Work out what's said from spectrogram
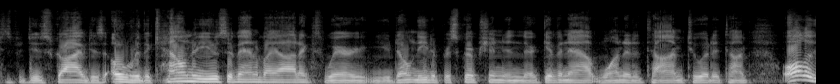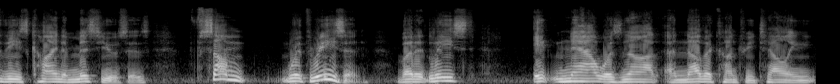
is described as over-the-counter use of antibiotics where you don't need a prescription and they're given out one at a time, two at a time. All of these kind of misuses, some with reason, but at least it now was not another country telling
